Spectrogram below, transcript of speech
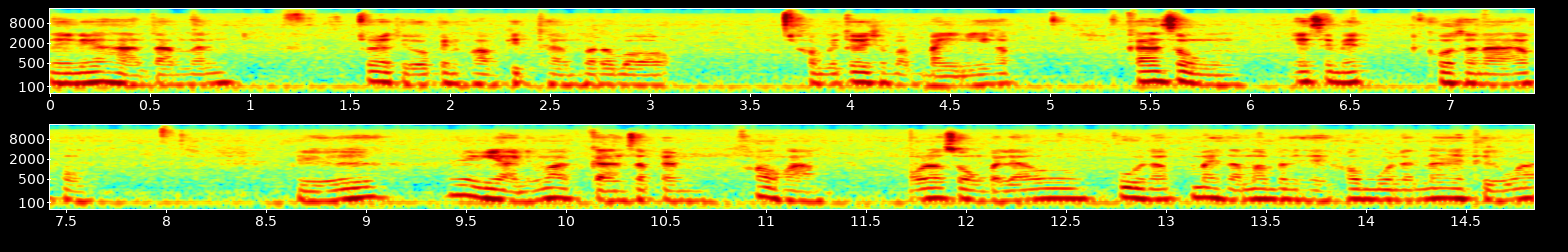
ในเนื้อหาตามนั้นก็จะถือว่าเป็นความผิดทางพรบคอมพิวเตอร์ฉบับใหม่นี้ครับ การส่ง SMS โฆษณาครับผม หรืออีกอย่างหนึงว่าการสแปมข้อความเราส่งไปแล้วผู้รับไม่สามารถปฏิเสธข้อมูลนั้นได้ถือว่า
